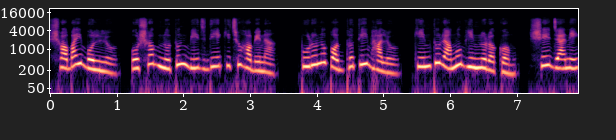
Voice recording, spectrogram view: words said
সবাই বলল, ওসব নতুন বীজ দিয়ে কিছু হবে না। পুরনো পদ্ধতিই ভালো, কিন্তু রামু ভিন্ন রকম। সে জানে,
